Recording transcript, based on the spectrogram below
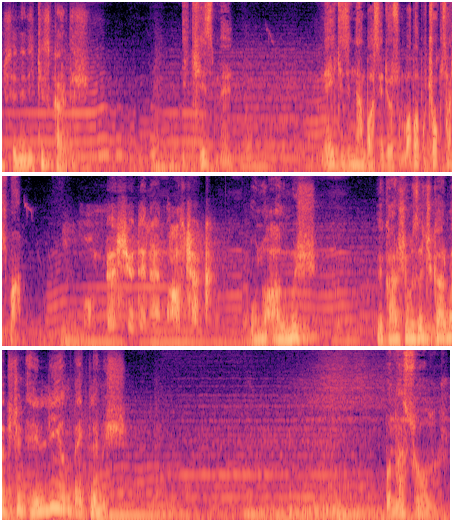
o senin ikiz kardeş. İkiz mi? Ne ikizinden bahsediyorsun baba? Bu çok saçma. O Mösyö denen alçak. Onu almış ve karşımıza çıkarmak için 50 yıl beklemiş. Bu nasıl olur?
